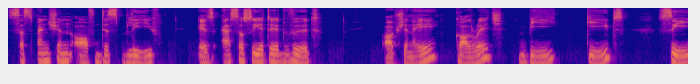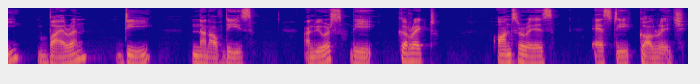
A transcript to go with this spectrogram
suspension of disbelief is associated with option A. Coleridge B. Keats C. Byron D. None of these. And viewers, the correct answer is S.T. Coleridge.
